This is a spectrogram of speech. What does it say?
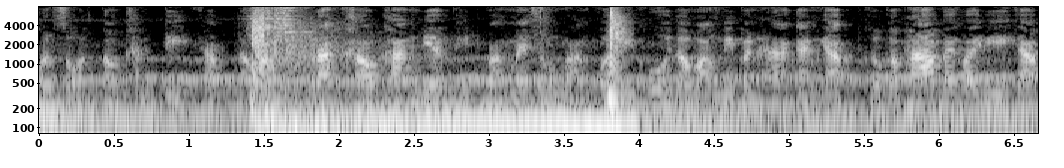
คนโสดต้องขันติครับ ระวังรักเขาข้างเดียวผิดหวังไม่สมหวังคนมีคู่ระวังมีปัญหากันครับ สุขภาพไม่ค่อยดีครับ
